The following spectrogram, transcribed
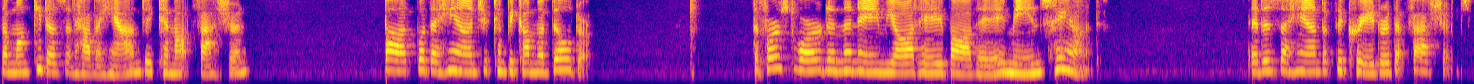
The monkey doesn't have a hand, it cannot fashion. But with a hand, you can become a builder. The first word in the name Yod He Vav He means hand. It is the hand of the Creator that fashions.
